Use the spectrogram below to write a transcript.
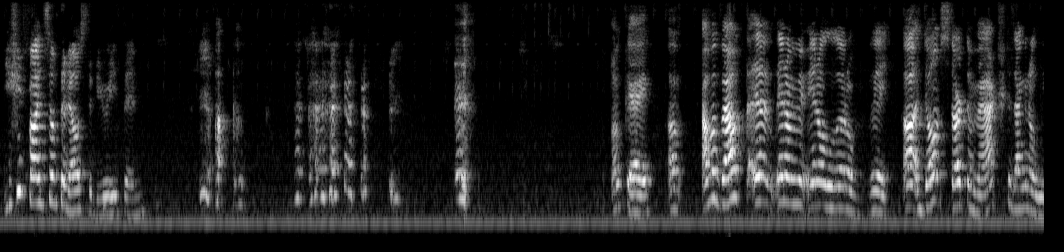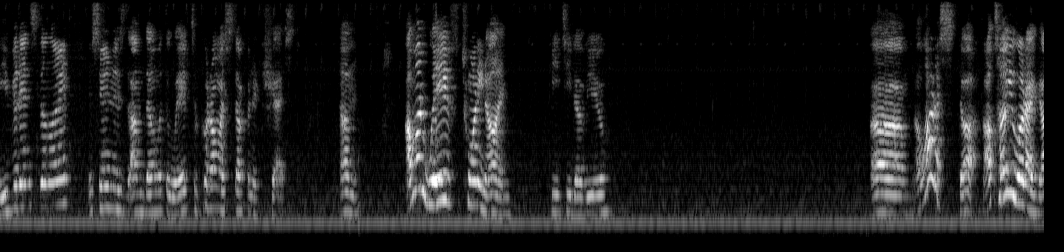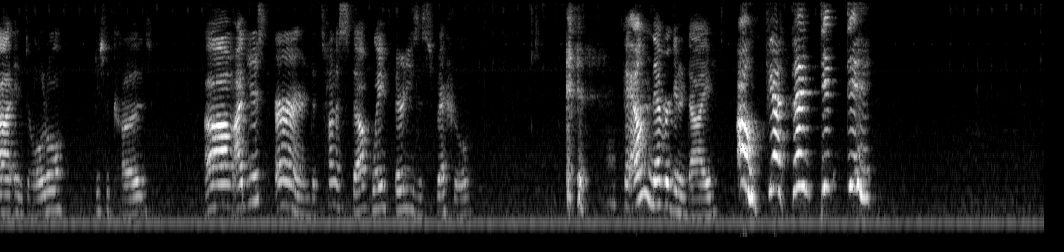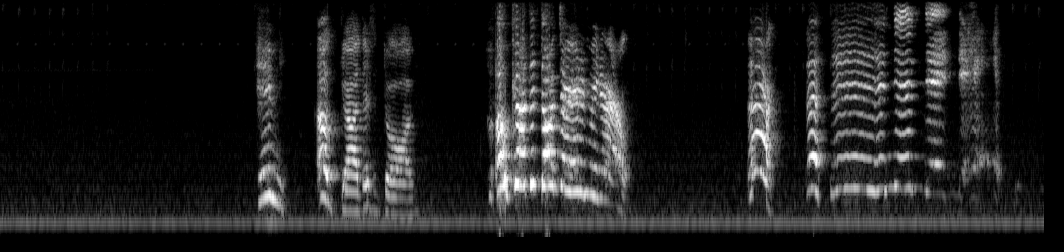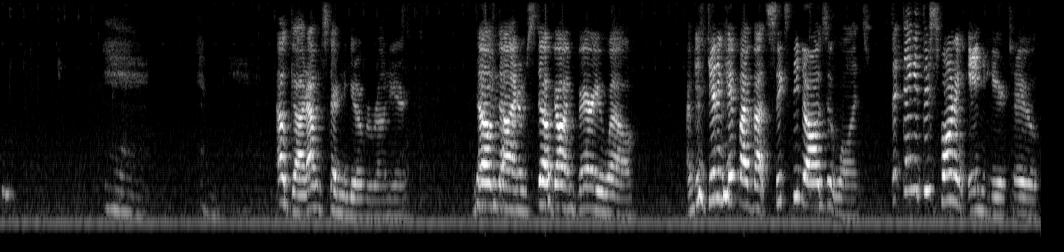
You should find something else to do, Ethan. okay. Um, I'm about in, in a in a little bit. Uh, don't start the match because I'm gonna leave it instantly as soon as I'm done with the wave to put all my stuff in a chest. Um, I'm on wave 29, BTW. Um, a lot of stuff. I'll tell you what I got in total, just because. Um, I just earned a ton of stuff. Wave 30 is a special. hey, I'm never gonna die. Oh, God! Him! Oh, God, there's a dog. Oh, God, the dogs are hitting me now! Ah! Oh god, I'm starting to get overrun here. No, I'm not. I'm still going very well. I'm just getting hit by about 60 dogs at once. Dang it, they're spawning in here, too.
